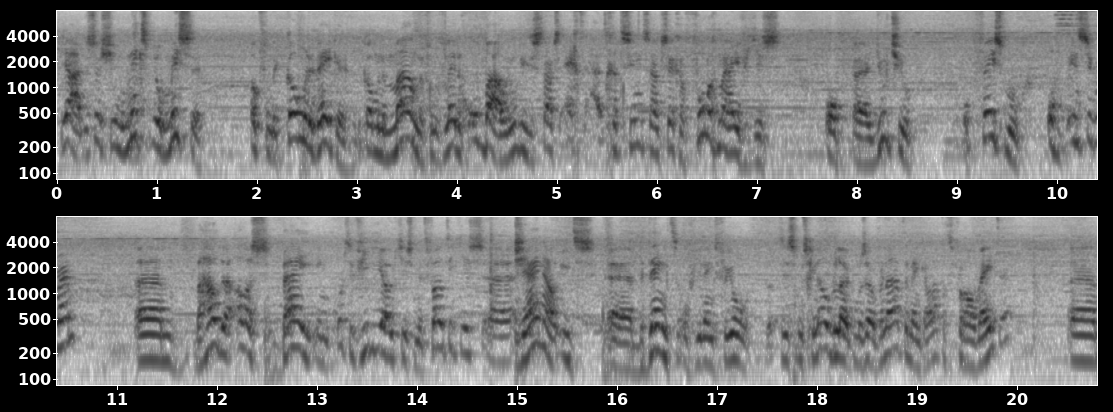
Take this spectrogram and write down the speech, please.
ja, dus als je niks wil missen, ook van de komende weken, de komende maanden, van de volledige opbouwing, die er straks echt uit gaat zien, zou ik zeggen, volg me eventjes op eh, YouTube, op Facebook of op Instagram. Ehm, we houden alles bij in korte video's met fotootjes. Eh, als jij nou iets uh, bedenkt of je denkt van joh, dat is misschien ook leuk om eens over na te denken, laat het vooral weten. Ehm,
